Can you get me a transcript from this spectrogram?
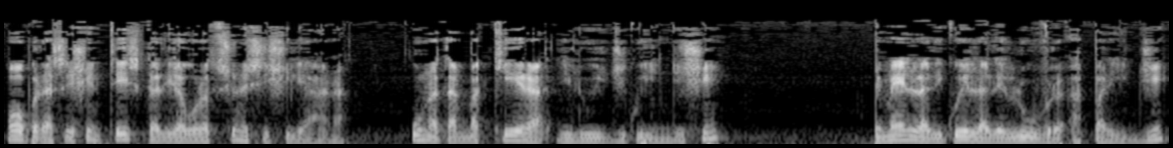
opera seicentesca di lavorazione siciliana, una tabacchiera di Luigi XV, gemella di quella del Louvre a Parigi,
